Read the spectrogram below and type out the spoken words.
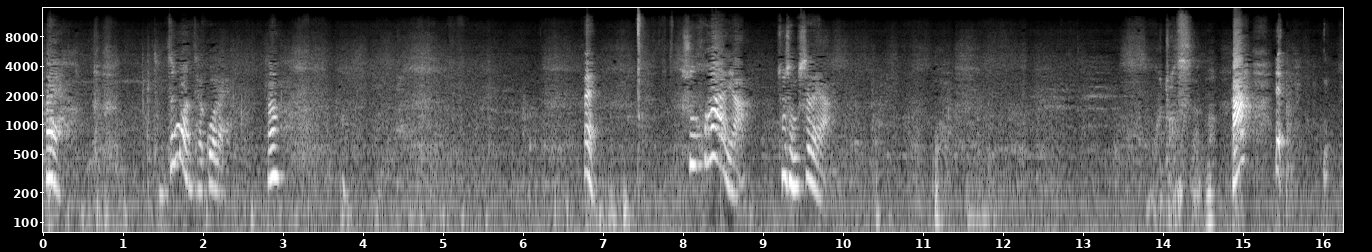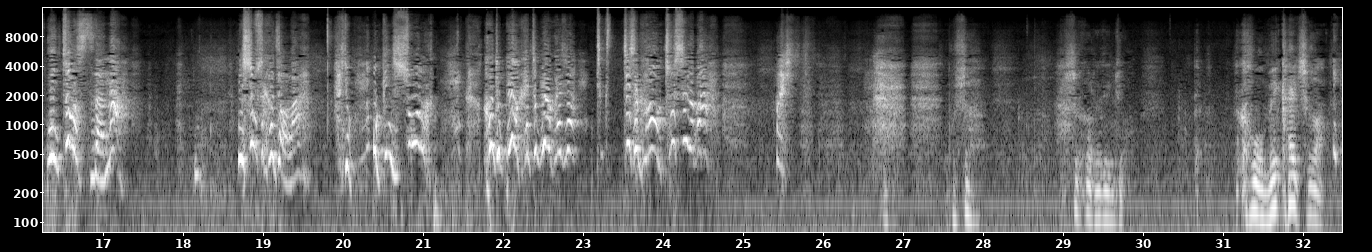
哎呀，才过来呀、啊？哎，说话呀！出什么事了呀？我撞死人了！啊？你你你撞死人了？你你是不是喝酒了？哎呦，我跟你说了，喝酒不要开车，不要开车！这这小可好出事了吧？哎，不是，是喝了点酒，我没开车。你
